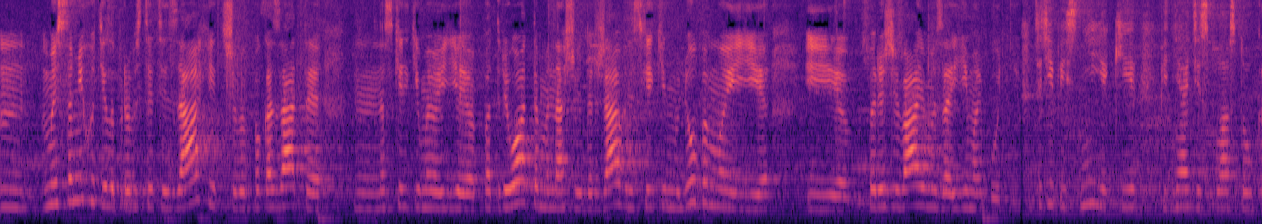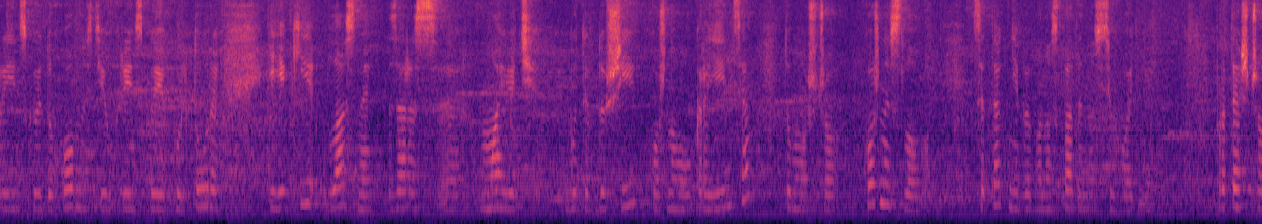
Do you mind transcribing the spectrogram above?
м, ми самі хотіли провести цей захід, щоб показати, м, наскільки ми є патріотами нашої держави, наскільки ми любимо її і переживаємо за її майбутнє. Це ті пісні, які підняті з пласту української духовності, української культури, і які власне зараз е, мають бути в душі кожного українця, тому що кожне слово це так, ніби воно складено сьогодні. Про те, що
